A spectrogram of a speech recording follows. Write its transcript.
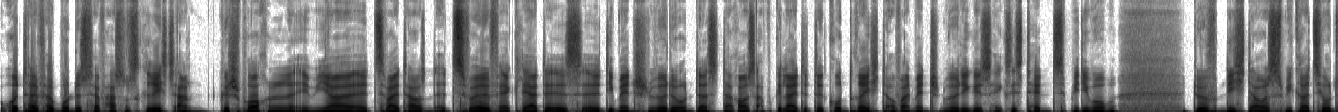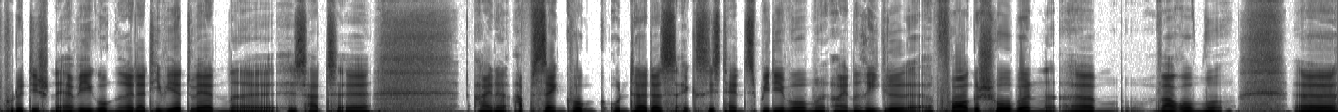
Urteil vom Bundesverfassungsgericht angesprochen. Im Jahr äh, 2012 erklärte es äh, die Menschenwürde und das daraus abgeleitete Grundrecht auf ein menschenwürdiges Existenzminimum dürfen nicht aus migrationspolitischen Erwägungen relativiert werden. Äh, es hat äh, eine Absenkung unter das Existenzminimum einen Riegel vorgeschoben. Ähm, warum äh,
